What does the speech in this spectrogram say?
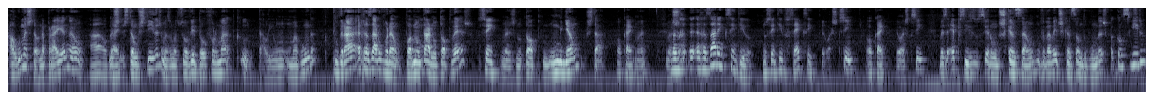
Algumas estão, na praia não. Ah, ok. Mas estão vestidas, mas uma pessoa vê pelo formato que está ali um, uma bunda que poderá arrasar o verão. Pode não estar no top 10, Sim. mas no top 1 milhão está. Ok. Não é? Mas, mas arrasar em que sentido? No sentido sexy? Eu acho que sim. Ok. Eu acho que sim. Mas é preciso ser um escansão, um verdadeiro escansão de bundas, para conseguir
